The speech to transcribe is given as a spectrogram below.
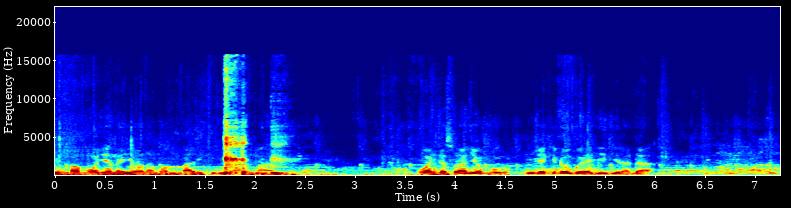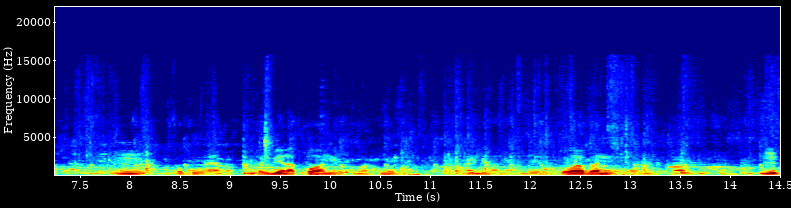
nyumba moja naiona kwa mbali kinyama. Uwanja si unajua nje kidogo ya jiji la Dar. Mm, huku karibia na pwani huku mapini Kwa hapa ni hmm?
